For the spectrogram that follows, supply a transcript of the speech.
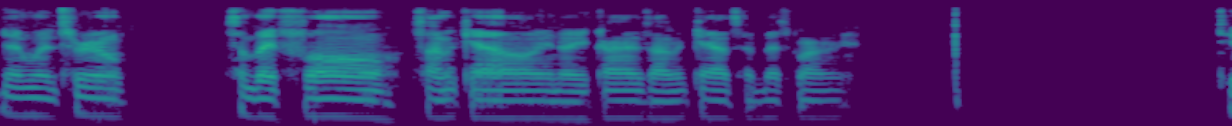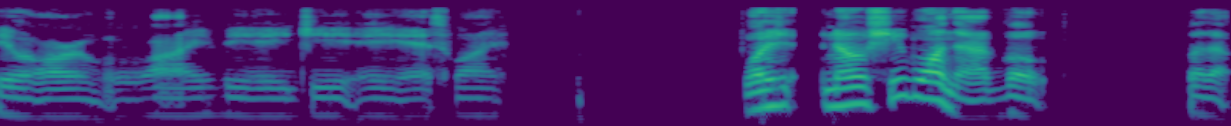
then went through somebody fall Simon Cowell, you know, you're crying Simon Cowell's the best part. T O R Y V A G A S Y. Was no, she won that vote, but that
